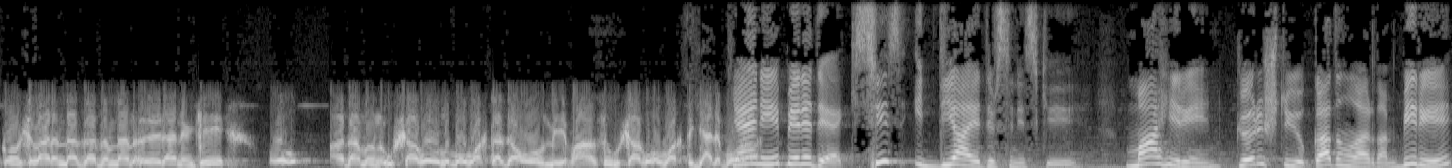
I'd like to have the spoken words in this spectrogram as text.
qonşularından, zadından öyrənin ki, o adamın uşağı olub o vaxtda da olmayıb. Hansı uşaq o vaxtı gəlib ora. Yəni belə deyək, siz iddia edirsiniz ki, Mahirin görüşdüyü qadınlardan biri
